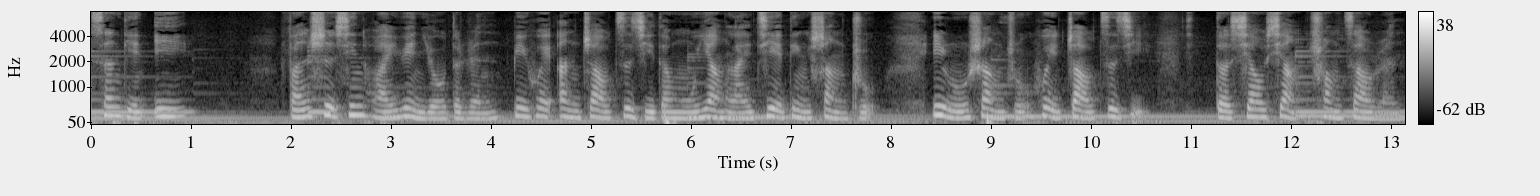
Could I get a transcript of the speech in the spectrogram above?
三点一，凡是心怀怨尤的人，必会按照自己的模样来界定上主，一如上主会照自己的肖像创造人，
